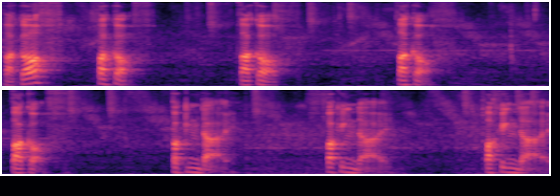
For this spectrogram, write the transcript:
Fuck off. Fuck off. Fuck off. Fuck off. Fuck off. Fucking die. Fucking die. Fucking die.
